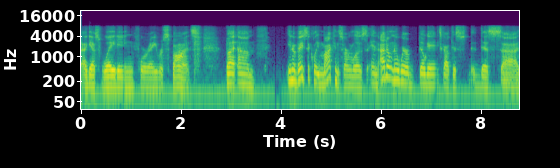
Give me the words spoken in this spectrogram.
i guess waiting for a response but um, you know basically my concern was and i don't know where bill gates got this this uh,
